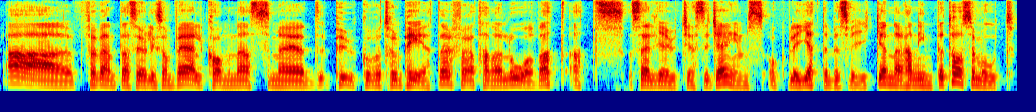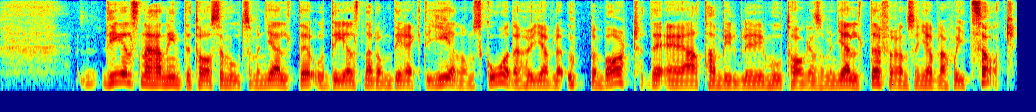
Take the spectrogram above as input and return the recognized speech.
ah, förväntar sig att liksom välkomnas med pukor och trumpeter för att han har lovat att sälja ut Jesse James och blir jättebesviken när han inte tas emot Dels när han inte tas emot som en hjälte och dels när de direkt genomskådar hur jävla uppenbart det är att han vill bli mottagen som en hjälte för en sån jävla skitsak.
